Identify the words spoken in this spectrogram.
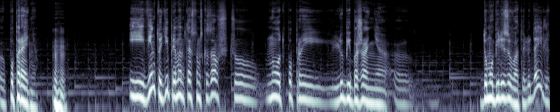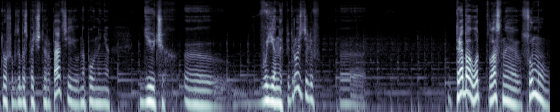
е, попередньо. Угу. І він тоді прямим текстом сказав, що ну от, попри любі бажання е, домобілізувати людей для того, щоб забезпечити ротацію, наповнення діючих е, воєнних підрозділів, е, треба, от, власне, суму,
